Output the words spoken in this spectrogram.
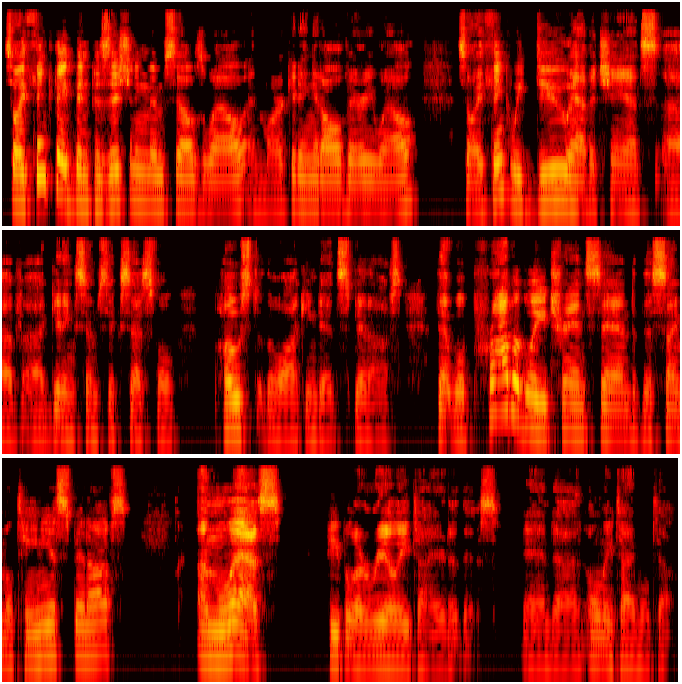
So I think they've been positioning themselves well and marketing it all very well. So I think we do have a chance of uh, getting some successful post The Walking Dead spinoffs that will probably transcend the simultaneous spinoffs unless people are really tired of this. And uh, only time will tell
